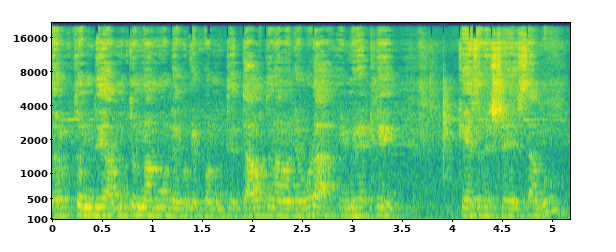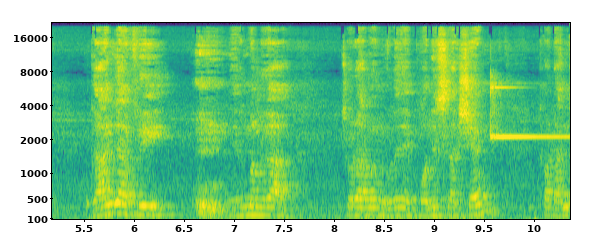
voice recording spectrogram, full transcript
దొరుకుతుంది అమ్ముతున్నాము లేకుంటే కొన్ని తాగుతున్నామని కూడా ఇమీడియట్లీ కేసు రిజిస్టర్ చేస్తాము. గాంజా ఫ్రీ నిర్మల్గా చూడాలనుకునేది పోలీస్ లక్ష్యం. కాబట్టి అందరూ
